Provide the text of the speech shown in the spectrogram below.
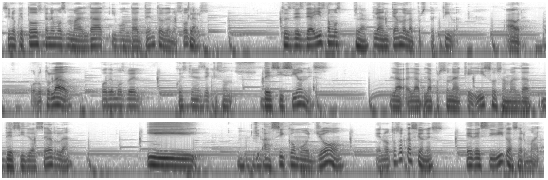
sino que todos tenemos maldad y bondad dentro de nosotros. Entonces, desde ahí estamos planteando la perspectiva. Ahora, por otro lado, podemos ver cuestiones de que son decisiones. La, persona que hizo esa maldad decidió hacerla. Y así como yo, en otras ocasiones, he decidido hacer mal.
